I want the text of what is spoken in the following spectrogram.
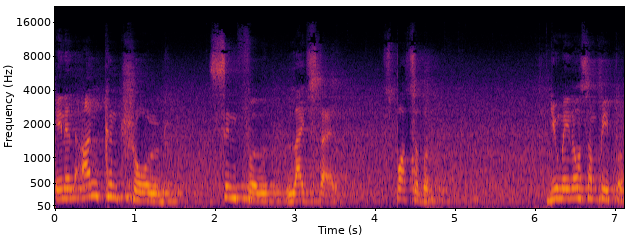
in an uncontrolled, sinful lifestyle. It's possible. You may know some people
